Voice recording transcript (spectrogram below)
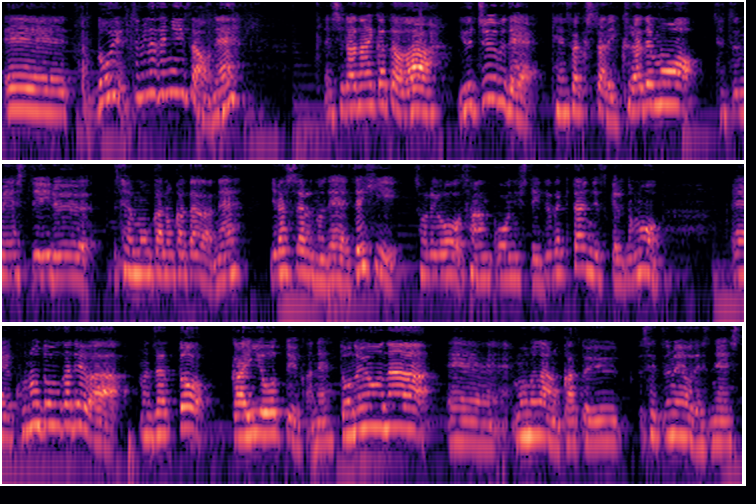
えー、どういう、積み立て NISA をね、知らない方は、YouTube で検索したらいくらでも説明している専門家の方がね、いらっしゃるので、ぜひそれを参考にしていただきたいんですけれども、えー、この動画では、まあ、ざっと概要っていうかね、どのような、えー、ものなのかという説明をですねし、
